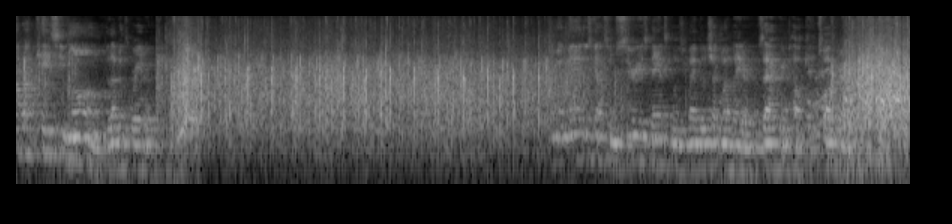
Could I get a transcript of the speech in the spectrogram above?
How about Casey Long, 11th grader? And my man who's got some serious dance moves, you might go check him out later, Zachary Pelkin, 12th grader.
